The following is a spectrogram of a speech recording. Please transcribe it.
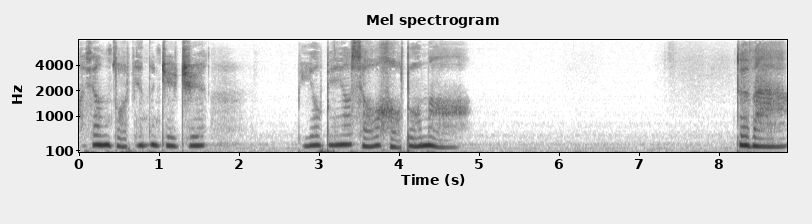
好像左边的这只比右边要小了好多呢，对吧？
